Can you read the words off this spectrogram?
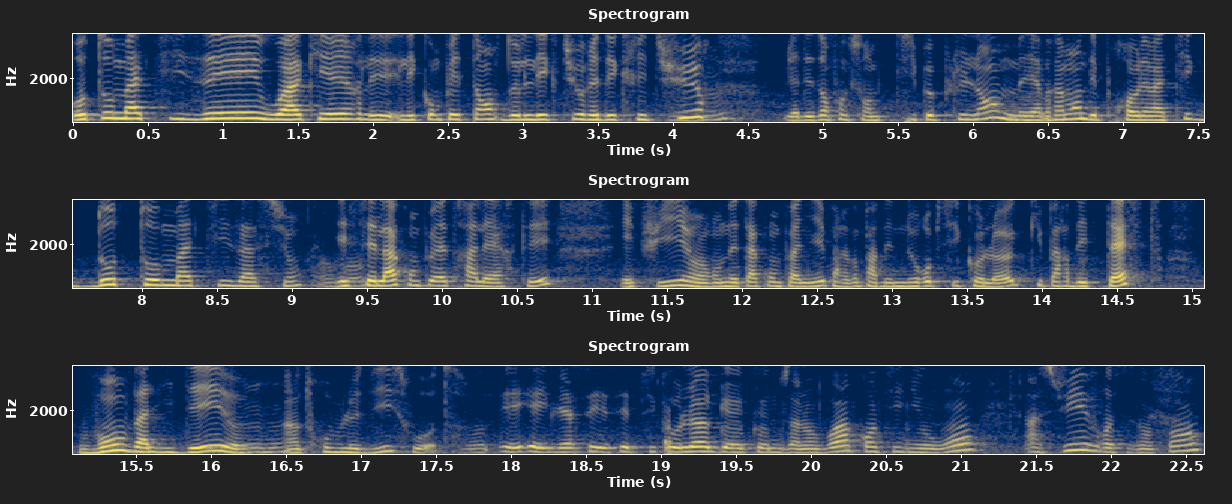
automatiser ou à acquérir les, les compétences de lecture et d'écriture. Mhm. Il y a des enfants qui sont un petit peu plus lents, mais il y a vraiment des problématiques d'automatisation. Et Mhm. c'est là qu'on peut être alerté. Et puis, euh, on est accompagné, par exemple, par des neuropsychologues qui, par des tests, vont valider euh, Mhm. un trouble 10 ou autre. Et, et il y a ces, ces psychologues que nous allons voir continueront à suivre ces enfants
